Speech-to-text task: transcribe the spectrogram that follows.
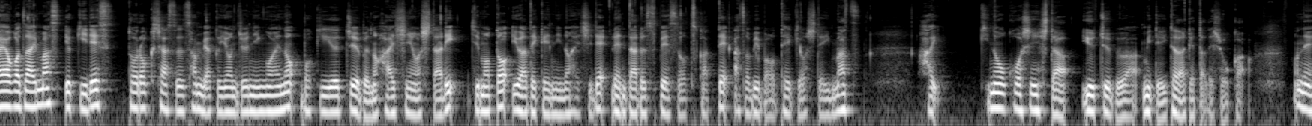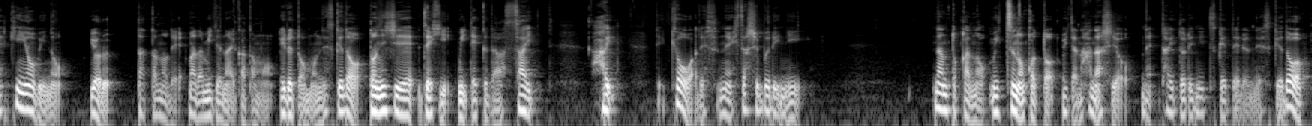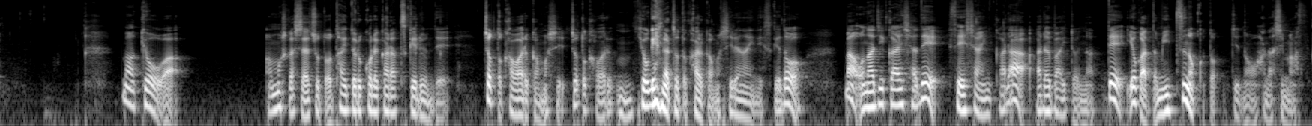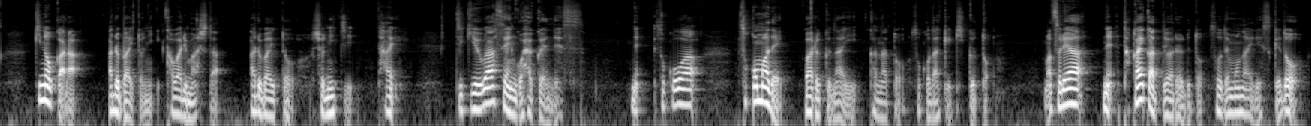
はようございます。ゆきです。登録者数340人超えの簿記 YouTube の配信をしたり、地元岩手県二戸市でレンタルスペースを使って遊び場を提供しています。はい。昨日更新した YouTube は見ていただけたでしょうか？まあね、金曜日の夜だったので、まだ見てない方もいると思うんですけど、土日でぜひ見てください。はい。で今日はですね、久しぶりになんとかの3つのことみたいな話をね、タイトルにつけてるんですけど、まあ今日は、あもしかしたらちょっとタイトルこれからつけるんで、ちょっと変わるかもしれ、ちょっと変わる、うん、表現がちょっと変わるかもしれないんですけど、まあ同じ会社で正社員からアルバイトになって良かった3つのことっていうのを話します。昨日からアルバイトに変わりました。アルバイト初日。はい。時給は1500円です。ね、そこはそこまで悪くないかなと、そこだけ聞くと。まあそりゃね、高いかって言われるとそうでもないですけど、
